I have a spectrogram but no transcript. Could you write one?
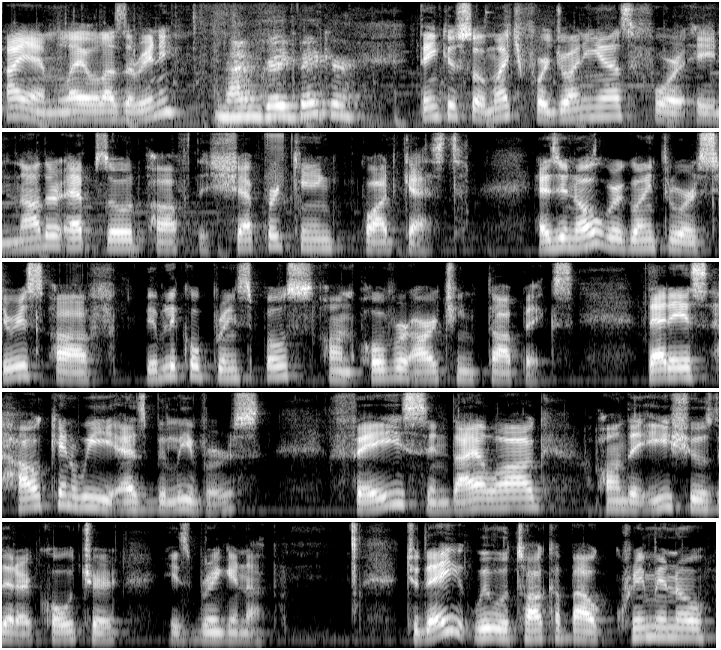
Hi, I'm Leo Lazzarini. And I'm Greg Baker. Thank you so much for joining us for another episode of the Shepherd King podcast. As you know, we're going through our series of biblical principles on overarching topics. That is, how can we as believers face and dialogue on the issues that our culture is bringing up? Today, we will talk about criminal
